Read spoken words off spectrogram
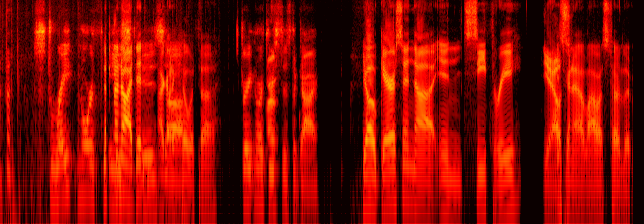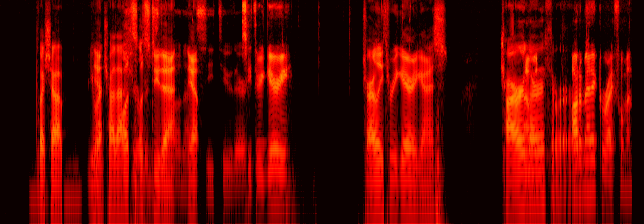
straight northeast. No, no, no, I didn't. Is, I got uh, kill with uh. Straight northeast is the guy. Yo, Garrison uh, in C3 Yeah, is let's, gonna allow us to push up. You Yeah, wanna try that? let's let's do that. Yep. C2 there. C3 Gary, Charlie three Gary guys. Charlerth or automatic rifleman.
